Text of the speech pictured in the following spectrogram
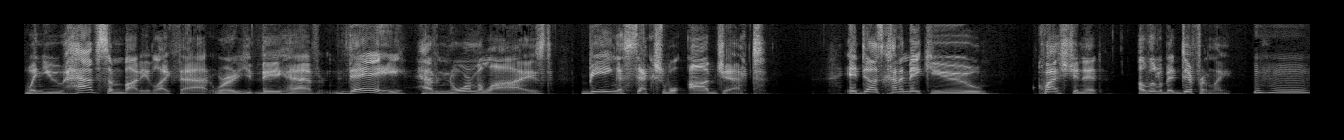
when you have somebody like that where you, they have they have normalized being a sexual object, it does kind of make you question it a little bit differently. Mm-hmm.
